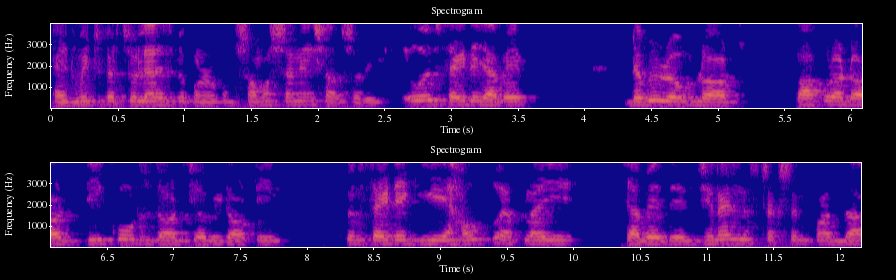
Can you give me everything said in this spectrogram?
অ্যাডমিট কার্ড চলে আসবে কোনো রকম সমস্যা নেই, সরাসরি এই ওয়েবসাইটে যাবে। W W dot Bankura dot dcourts dot GOV dot in ওয়েবসাইটে গিয়ে হাউ টু অ্যাপ্লাই যাবে then general instruction for the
